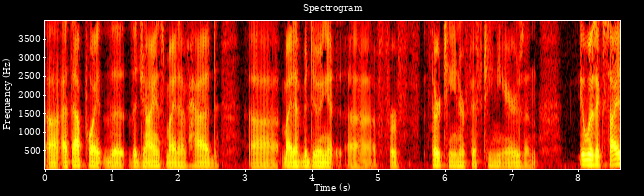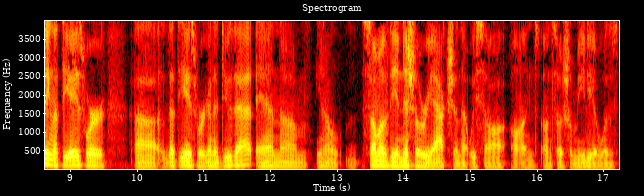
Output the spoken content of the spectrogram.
uh, at that point the the Giants might have had uh, might have been doing it uh, for 13 or 15 years, and it was exciting that the A's were uh, that the A's were going to do that, and um, you know some of the initial reaction that we saw on on social media was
